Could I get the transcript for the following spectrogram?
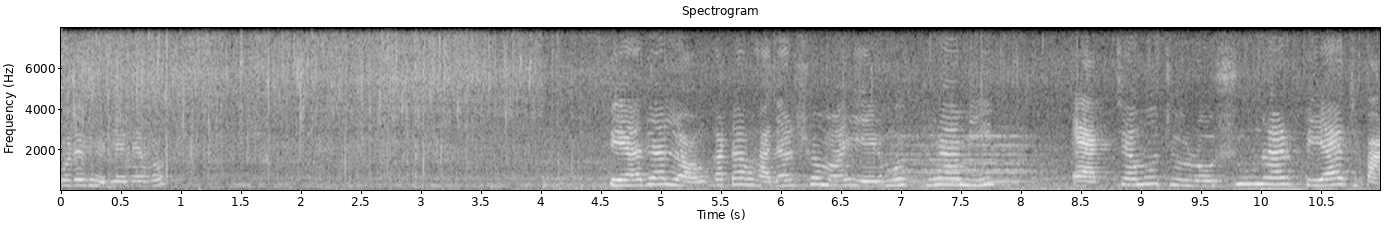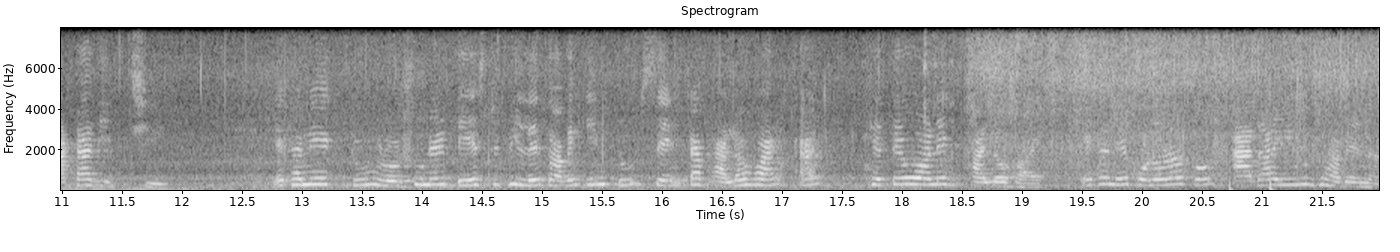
করে ভেজে নেব। পেঁয়াজ আর লঙ্কাটা ভাজার সময় এর মধ্যে আমি এক চামচ রসুন আর পেঁয়াজ বাটা দিচ্ছি। এখানে একটু রসুনের পেস্ট দিলে তবে কিন্তু সেন্টটা ভালো হয় আর খেতেও অনেক ভালো হয়। এখানে কোনো রকম আদা ইউজ হবে না।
